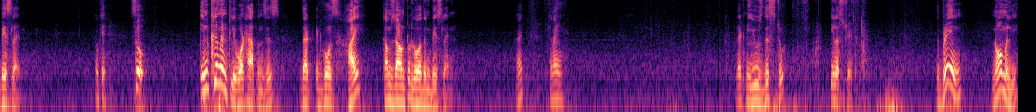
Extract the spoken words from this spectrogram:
baseline. Okay. So, incrementally what happens is that it goes high comes down to lower than baseline right. Can I let me use this to illustrate. The brain normally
